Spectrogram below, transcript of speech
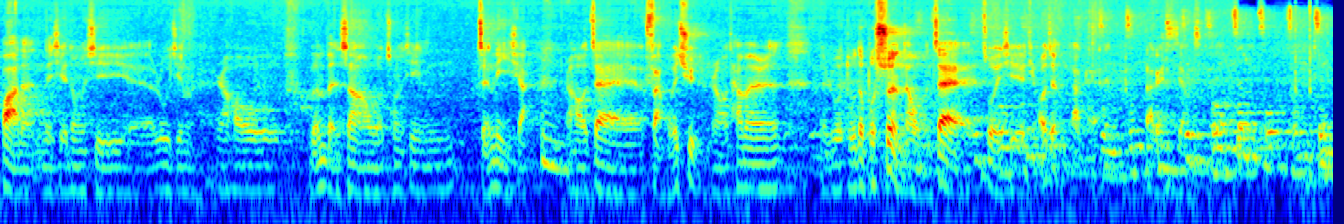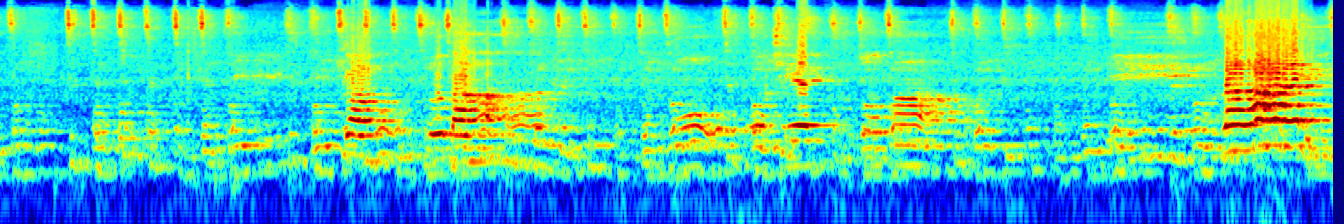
话的那些东西也录进来，然后文本上我重新整理一下，嗯，然后再返回去，然后他们如果读的不顺，那我们再做一些调整，大概大概是这样子。风来自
